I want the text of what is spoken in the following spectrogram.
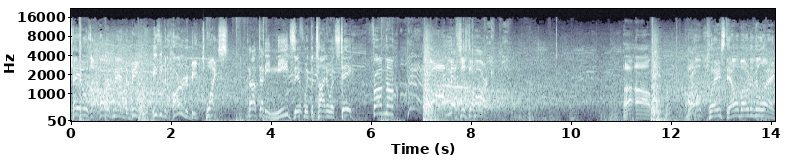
KO's a hard man to beat. He's even harder to beat twice. Not that he needs it with the title at stake. From the... Oh, misses the mark. Uh-oh. Well-placed elbow to the leg.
